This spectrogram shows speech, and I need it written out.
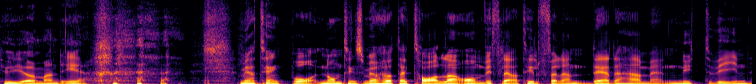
hur gör man det? Men jag har tänkt på någonting som jag har hört dig tala om vid flera tillfällen. Det är det här med nytt vin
